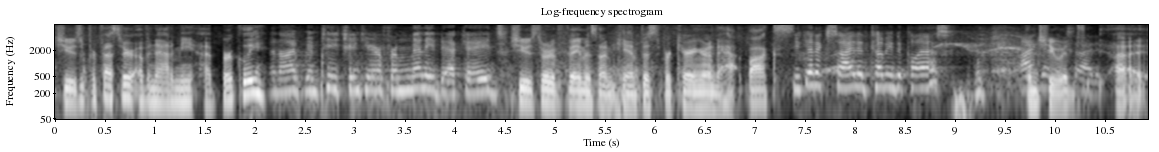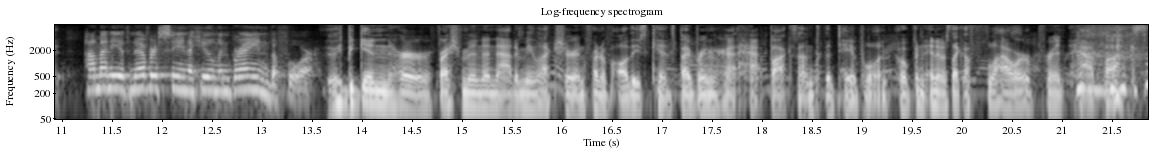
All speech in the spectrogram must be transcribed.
She was a professor of anatomy at Berkeley. And I've been teaching here for many decades. She was sort of famous on campus for carrying around a hat box. You get excited coming to class? I and she would uh, How many have never seen a human brain before? We begin her freshman anatomy lecture in front of all these kids by bringing her hat box onto the table and open and it was like a flower print hat box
